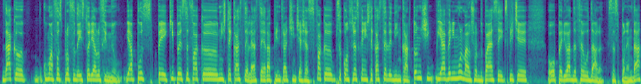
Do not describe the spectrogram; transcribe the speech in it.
Dacă, cum a fost proful de istoria lui Fimiu, i-a pus pe echipe să facă niște castele, asta era printre a cincea așa, să facă, să construiască niște castele din carton și i-a venit mult mai ușor după aia să explice o perioadă feudală, să spunem, da?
